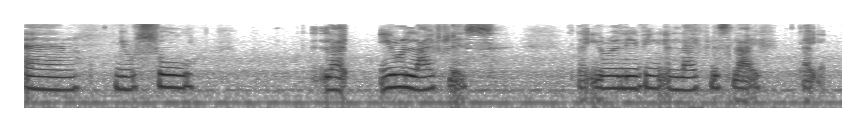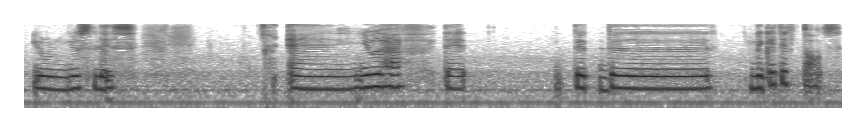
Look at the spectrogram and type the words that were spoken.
and your soul. Like you're lifeless. Like you're living a lifeless life. Like you're useless and you will have that the the negative thoughts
